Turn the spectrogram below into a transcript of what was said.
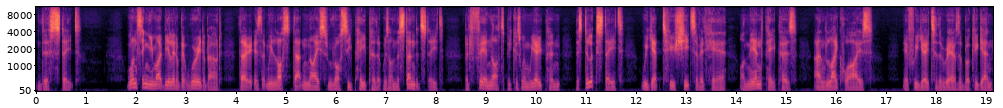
this state. One thing you might be a little bit worried about though, is that we lost that nice Rossi paper that was on the standard state. But fear not, because when we open this deluxe state, we get two sheets of it here on the end papers, and likewise, if we go to the rear of the book again,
